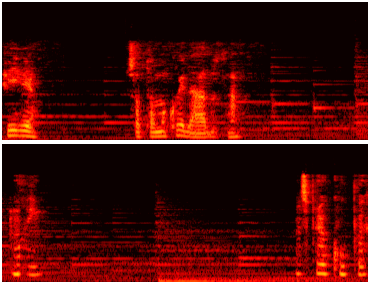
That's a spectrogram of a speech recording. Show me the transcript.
Filha, só toma cuidado, tá? Mãe. Não se preocupa.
